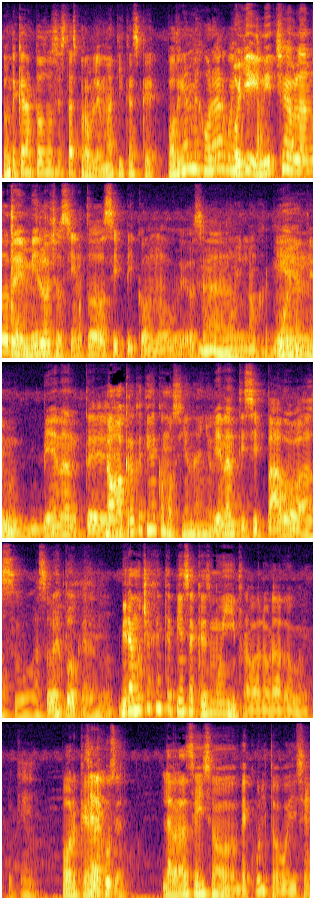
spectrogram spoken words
¿Dónde quedan todas estas problemáticas que podrían mejorar, güey? Oye, y Nietzsche hablando de 1800 y pico, ¿no, güey? O sea, muy longe, muy antiguo. Bien ante No, creo que tiene como 100 años. Bien anticipado a su a su época, ¿no? Mira, mucha gente piensa que es muy infravalorado, güey. Ok. Porque se le juzga la verdad se hizo de culto, güey. Sí.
